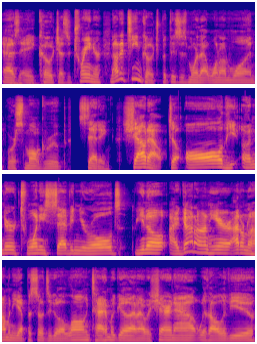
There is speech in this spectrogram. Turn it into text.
as a coach, as a trainer. Not a team coach, but this is more that one on one or small group setting. Shout out to all the under 27 year olds. You know, I got on here, I don't know how many episodes ago, a long time ago, and I was sharing out with all of you.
